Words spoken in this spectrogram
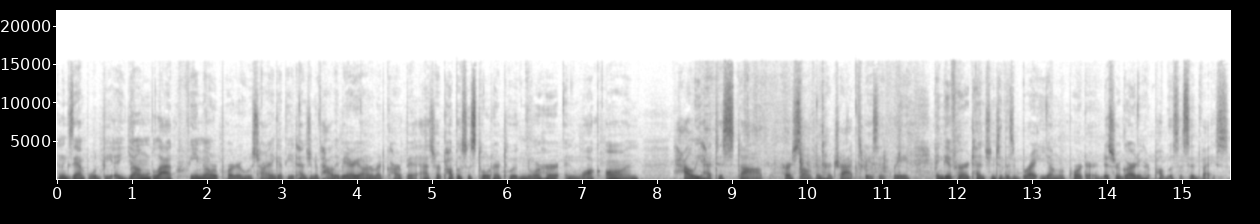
an example would be a young black female reporter who was trying to get the attention of Halle Berry on a red carpet. As her publicist told her to ignore her and walk on, Halle had to stop herself in her tracks, basically, and give her attention to this bright young reporter, disregarding her publicist's advice.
